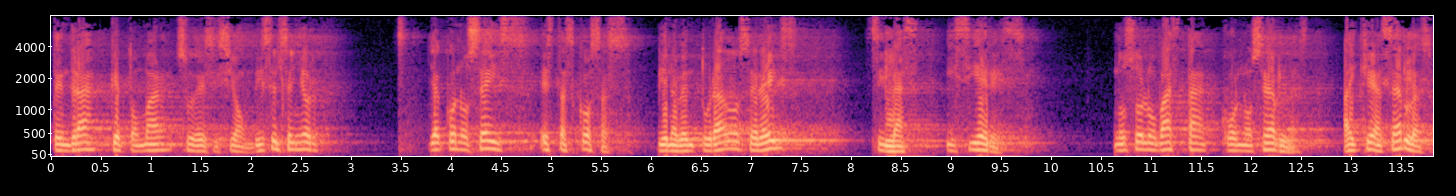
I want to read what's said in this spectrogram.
tendrá que tomar su decisión. Dice el Señor, ya conocéis estas cosas, bienaventurados seréis si las hicieres. No solo basta conocerlas, hay que hacerlas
